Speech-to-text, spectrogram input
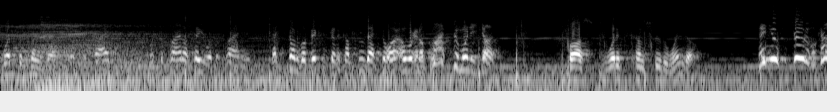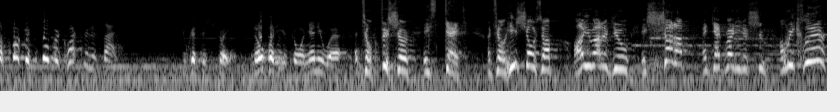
What's the plan, boss? What's the plan? What's the plan? I'll tell you what the plan is. That son of a bitch is gonna come through that door, and we're gonna blast him when he does. Boss, what if he comes through the window? Then you shoot him. What kind of fucking stupid question is that? You get this straight. Nobody is going anywhere until Fisher is dead. Until he shows up, all you gotta do is shut up and get ready to shoot. Are we clear?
